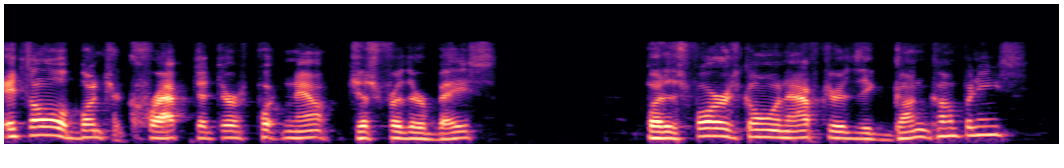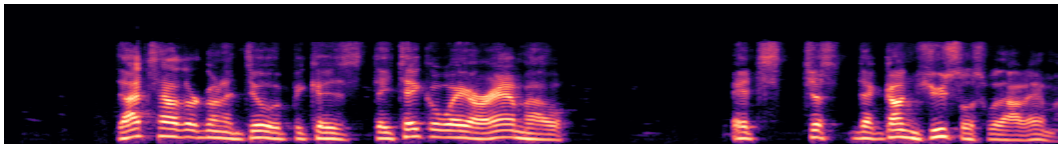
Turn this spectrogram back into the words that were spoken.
It's all a bunch of crap that they're putting out just for their base. But as far as going after the gun companies, that's how they're going to do it because they take away our ammo. It's just that gun's useless without ammo.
